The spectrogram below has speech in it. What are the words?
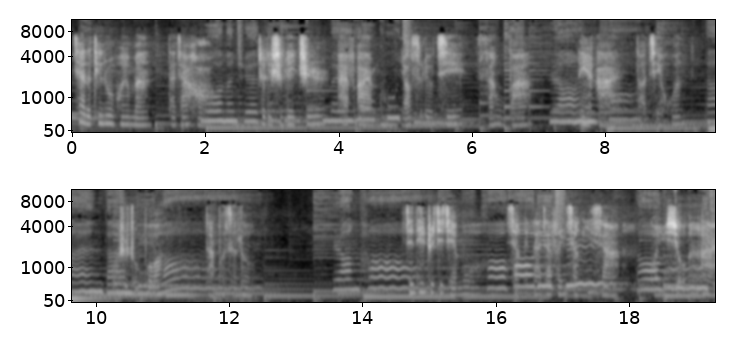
亲爱的听众朋友们，大家好，这里是荔枝 FM 幺四六七三五八，恋爱到结婚，我是主播淡泊子路。今天这期节目想跟大家分享一下关于秀恩爱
